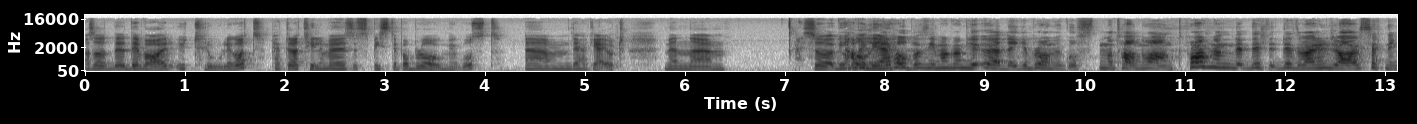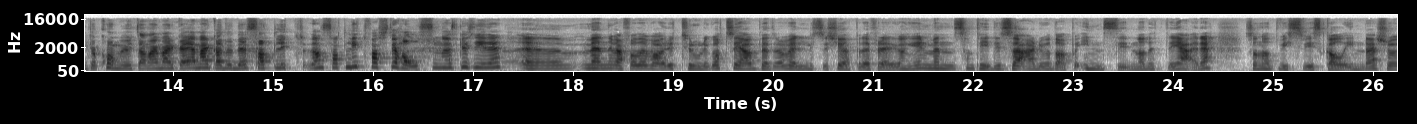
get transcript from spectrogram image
Altså, det, det var utrolig godt. Petter har til og med spist det på blåmuggost. Um, det har ikke jeg gjort. Men um, Så vi har Hold, veldig jeg holdt på å si Man kan ikke ødelegge blåmuggosten og ta noe annet på, men det, det, dette var en rar setning til å komme ut av meg. merket Jeg Jeg merka at det satt litt, den satt litt fast i halsen. jeg skulle si det. Uh, Men i hvert fall det var utrolig godt, så jeg og Petter har veldig lyst til å kjøpe det flere ganger. Men samtidig så er det jo da på innsiden av dette gjerdet. Sånn at hvis vi skal inn der, så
